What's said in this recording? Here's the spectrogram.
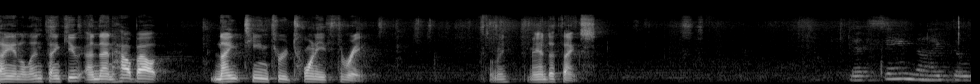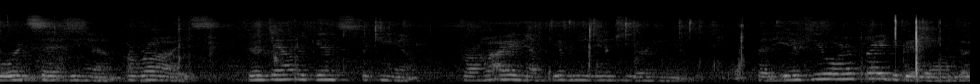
Diana Lynn, thank you. And then how about 19 through 23? Somebody? Amanda, thanks. That same night the Lord said to him, Arise, go down against the camp, for I have given it into your hand. But if you are afraid to go down, go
